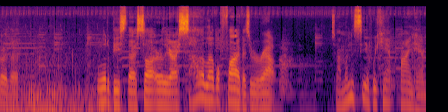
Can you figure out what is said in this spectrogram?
Are the wildebeest that I saw earlier. I saw a level 5 as we were out. So I'm going to see if we can't find him.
